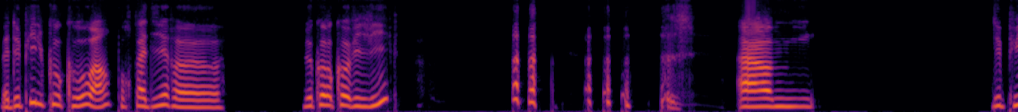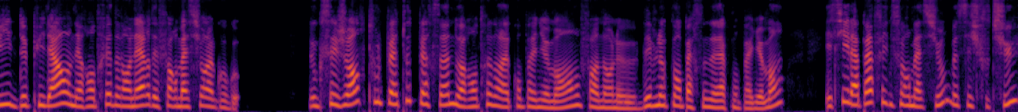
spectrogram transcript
bah depuis le coco, hein, pour pas dire euh, le coco Vivi. euh, depuis, depuis là, on est rentré dans l'ère des formations à gogo. Donc c'est genre, tout, toute personne doit rentrer dans l'accompagnement, enfin dans le développement personnel d'accompagnement. Et s'il n'a pas fait une formation, bah, c'est foutu,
